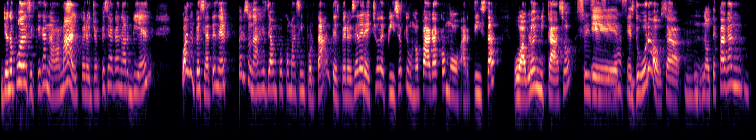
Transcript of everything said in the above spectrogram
Yo no puedo decir que ganaba mal, pero yo empecé a ganar bien cuando empecé a tener personajes ya un poco más importantes, pero ese derecho de piso que uno paga como artista, o hablo en mi caso, eh, es, duro, o sea, no te pagan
